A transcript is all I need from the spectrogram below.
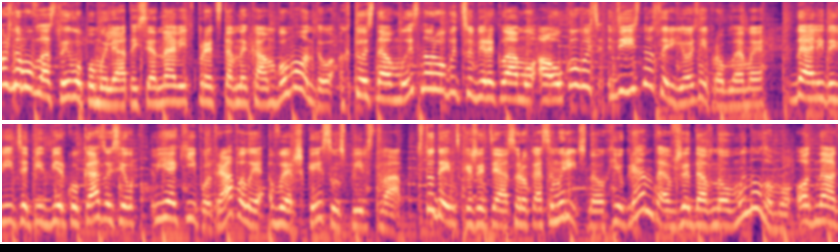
Кожному властиво помилятися, навіть представникам Бомонду. Хтось навмисно робить собі рекламу, а у когось дійсно серйозні проблеми. Далі дивіться підбірку казусів, в які потрапили вершки суспільства. Студентське життя 47-річного Хью Гранта вже давно в минулому, однак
